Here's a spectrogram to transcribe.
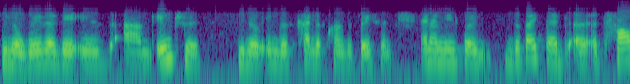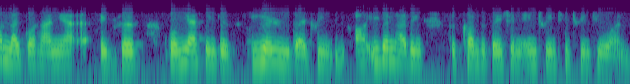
you know, whether there is um, interest, you know, in this kind of conversation. And I mean, for the fact that a, a town like Orania exists, for me, I think is scary that we are even having this conversation in 2021.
